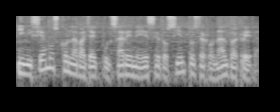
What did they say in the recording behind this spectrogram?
Iniciamos con la valla y pulsar NS 200 de Ronaldo Agreda.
